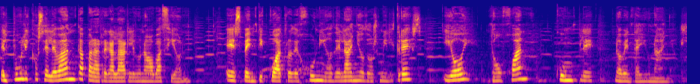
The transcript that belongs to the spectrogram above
El público se levanta para regalarle una ovación. Es 24 de junio del año 2003 y hoy don Juan cumple 91 años.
